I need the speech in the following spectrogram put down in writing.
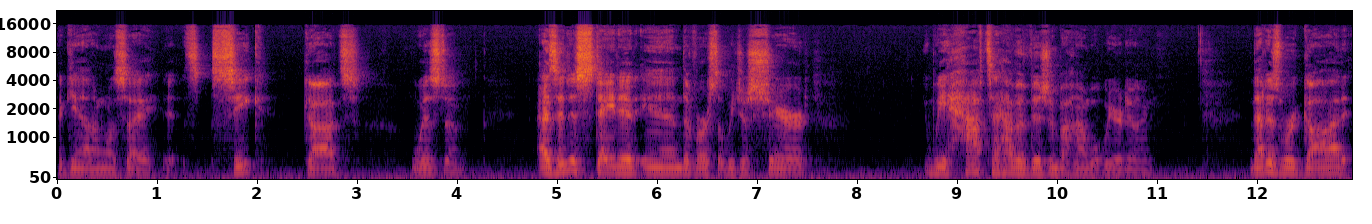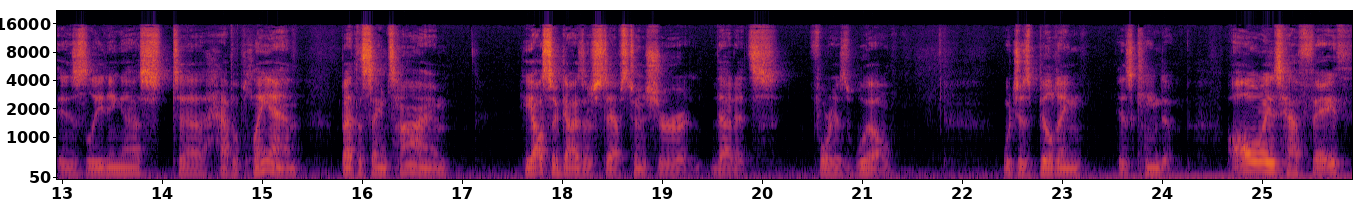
Again, I want to say seek God's wisdom. As it is stated in the verse that we just shared, we have to have a vision behind what we are doing. That is where God is leading us to have a plan, but at the same time, He also guides our steps to ensure that it's for his will, which is building his kingdom. Always have faith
